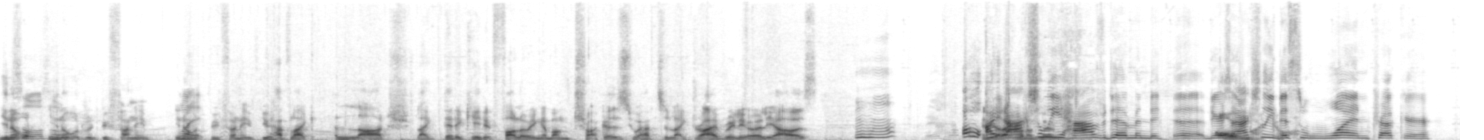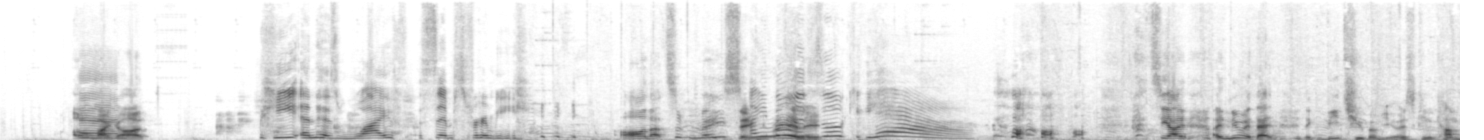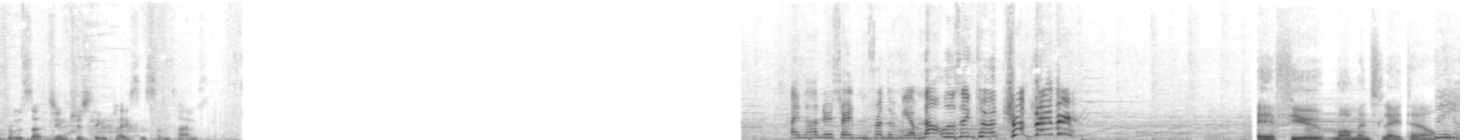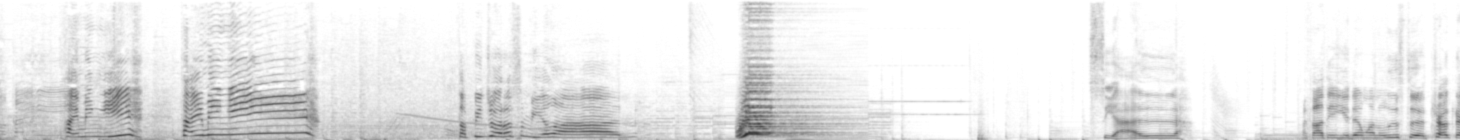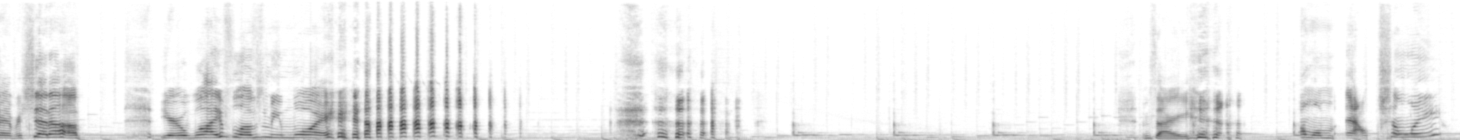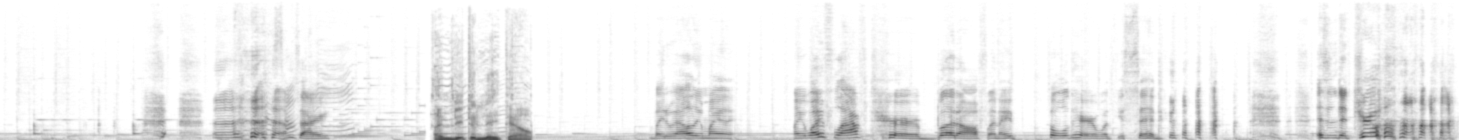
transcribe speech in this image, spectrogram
You know So- what? so- You know what would be funny? You know What? would be funny if you have like a large, like dedicated following among truckers who have to like drive really early hours. Mm-hmm. Oh, I like actually have them and the. Uh, there's Oh actually this one trucker. Oh my god! He and his wife simps for me. Oh, that's amazing! I know really? it's so cute. Yeah. See, I I knew it that like VTuber viewers can come from such interesting places sometimes. Nine hundred's right in front of me. I'm not losing to a truck driver. A few moments later. Timing E! Timing E! Tapi juara sembilan. Sial. I thought that you didn't want to lose to a truck driver. Shut up. Your wife loves me more. I'm sorry. um, actually. Uh, I'm sorry. A little later. By the way, my my wife laughed her butt off when I told her what you said. Isn't it true?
